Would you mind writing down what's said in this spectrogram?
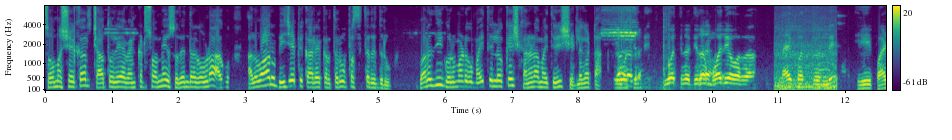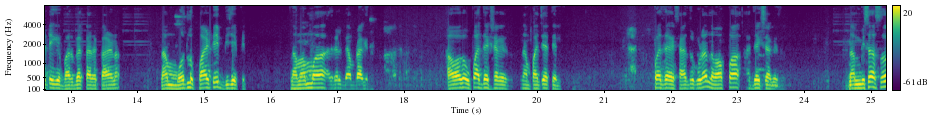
ಸೋಮಶೇಖರ್, ಚಾತುರ್ಯ ವೆಂಕಟಸ್ವಾಮಿ ಸುರೇಂದ್ರಗೌಡ ಹಾಗೂ ಹಲವಾರು ಬಿಜೆಪಿ ಕಾರ್ಯಕರ್ತರು ಉಪಸ್ಥಿತರಿದ್ದರು. ವರದಿ ಗುರುಮಡಗು ಮೈತ್ರಿ ಲೋಕೇಶ್, ಕನ್ನಡ ಮೈತ್ರಿ ಶಿಡ್ಲಘಟ್ಟ. ಇವತ್ತಿನ ದಿನ ಮೋದಿ ಅವರ ನಾಯಕತ್ವದಲ್ಲಿ ಈ ಪಾರ್ಟಿಗೆ ಬರಬೇಕಾದ ಕಾರಣ ನಮ್ಮ ಮೊದಲು ಪಾರ್ಟಿ ಬಿಜೆಪಿ. ನಮ್ಮಮ್ಮ ಅದರಲ್ಲಿ ಮೆಂಬರ್ ಆಗಿದೆ. ಆವಾಗ ಉಪಾಧ್ಯಕ್ಷ ಆಗಿದ್ರು ನಮ್ಮ ಪಂಚಾಯತಿಯಲ್ಲಿ. ಉಪಾಧ್ಯಕ್ಷ ಆದರೂ ಕೂಡ ನಮ್ಮ ಅಪ್ಪ ಅಧ್ಯಕ್ಷ ಆಗಿದ್ರು. ನಮ್ಮ ಮಿಸಸ್ಸು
